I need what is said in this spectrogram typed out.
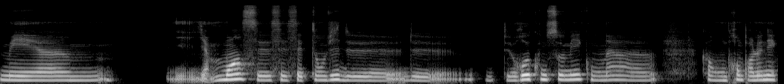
mais euh, il y a moins cette envie de, reconsommer qu'on a quand on prend par le nez.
